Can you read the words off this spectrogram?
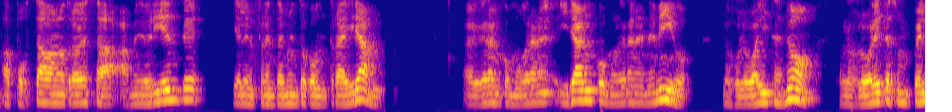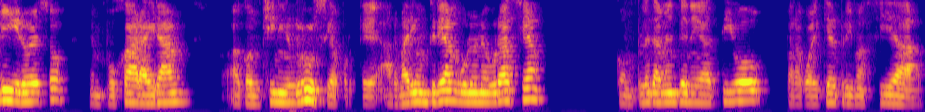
apostaban otra vez a, Medio Oriente y al enfrentamiento contra Irán, al gran, como gran, Irán como el gran enemigo. Los globalistas no, los globalistas es un peligro eso, empujar a Irán con China y Rusia, porque armaría un triángulo en Eurasia completamente negativo para cualquier primacía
